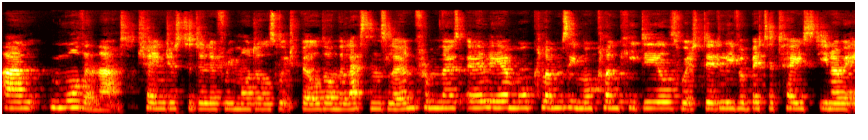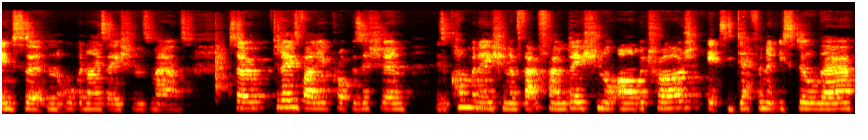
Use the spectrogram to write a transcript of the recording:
and more than that, changes to delivery models which build on the lessons learned from those earlier, more clumsy, more clunky deals, which did leave a bitter taste, you know, in certain organisations' mouths. So today's value proposition is a combination of that foundational arbitrage. It's definitely still there.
